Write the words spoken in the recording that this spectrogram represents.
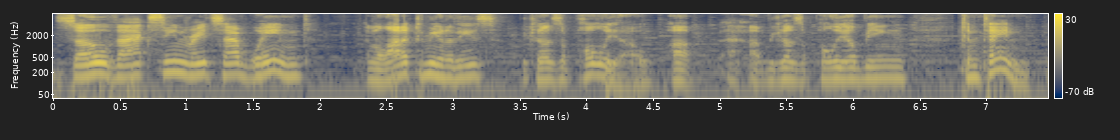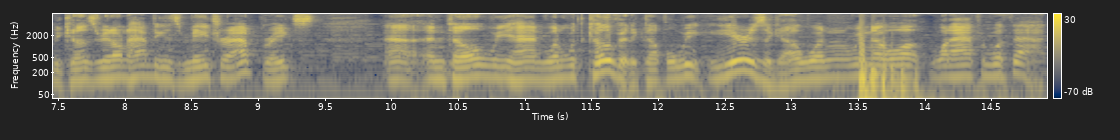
So vaccine rates have waned in a lot of communities because of polio, uh, uh, because of polio being contained, because we don't have these major outbreaks uh, until we had one with COVID a couple week, years ago when we know what, what happened with that.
